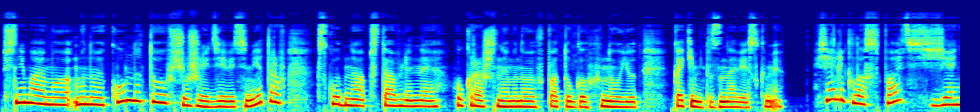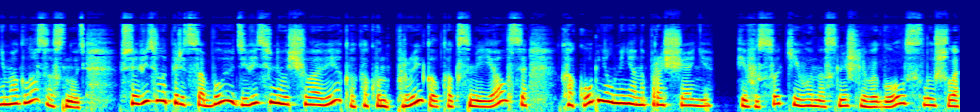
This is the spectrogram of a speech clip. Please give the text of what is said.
в снимаемую мной комнату в чужие девять метров, скудно обставленная, украшенная мною в потугах на уют какими-то занавесками. Я легла спать, я не могла заснуть, все видела перед собой удивительного человека, как он прыгал, как смеялся, как обнял меня на прощание, и высокий его насмешливый голос слышала.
